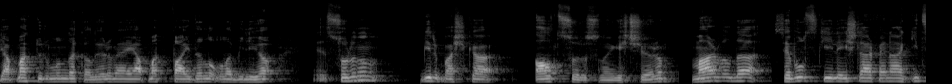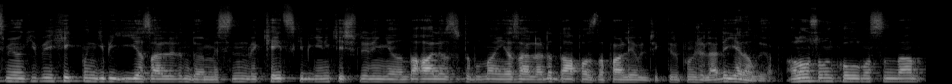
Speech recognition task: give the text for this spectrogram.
yapmak durumunda kalıyorum veya yapmak faydalı olabiliyor. E, sorunun bir başka alt sorusuna geçiyorum. Marvel'da Sebulski ile işler fena gitmiyor gibi Hickman gibi iyi yazarların dönmesinin ve Cates gibi yeni keşiflerin yanında halihazırda bulunan yazarlarda daha fazla parlayabilecekleri projelerde yer alıyor. Alonso'nun kovulmasından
